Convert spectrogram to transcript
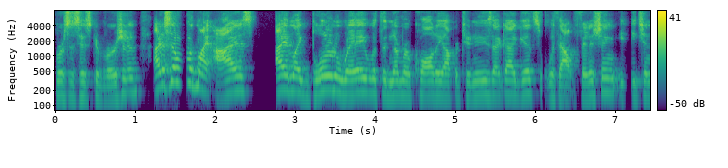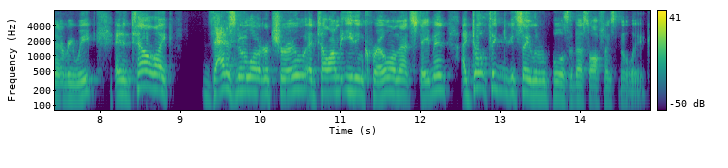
versus his conversion. I just know with my eyes, I am like blown away with the number of quality opportunities that guy gets without finishing each and every week. And until like that is no longer true, until I'm eating crow on that statement, I don't think you can say Liverpool is the best offense in the league.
